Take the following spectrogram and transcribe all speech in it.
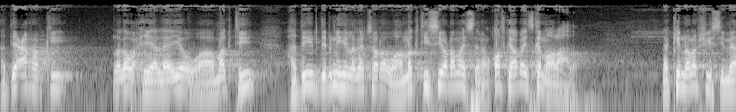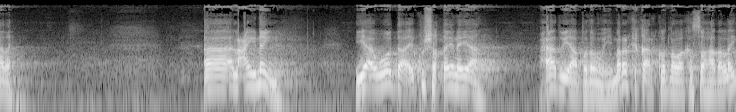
Haddii carabkii laga waxyeeleeyo waa magtii. Haddii debnihii laga jaro waa magtiisii oo dhammaystiran. Qofkii haba iska noolaado. Laakiin noloshiisii meeday. Alcaynayn iyo awoodda ay ku shaqaynayaan. Wax aad u yaab weeye. Mararka qaarkoodna waa ka soo hadallay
